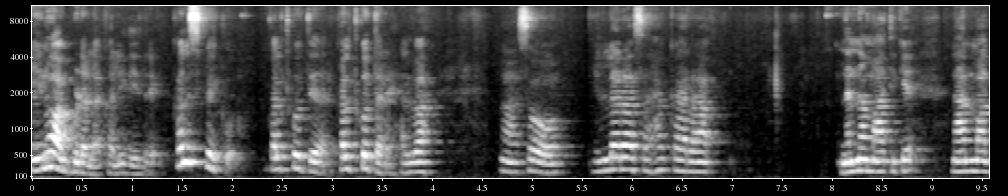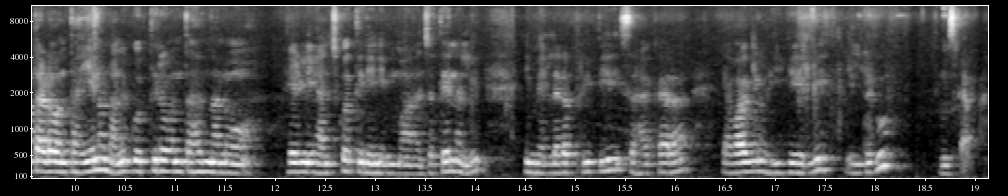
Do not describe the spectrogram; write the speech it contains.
ಏನೂ ಆಗ್ಬಿಡಲ್ಲ ಕಲಿದಿದ್ರೆ. ಕಲಿಸ್ಬೇಕು. ಕಲ್ತ್ಕೋತಾರೆ ಕಲ್ತ್ಕೋತಾರೆ, ಅಲ್ವಾ? ಸೊ ಎಲ್ಲರ ಸಹಕಾರ ನನ್ನ ಮಾತಿಗೆ ನಾನು ಮಾತಾಡುವಂತಹ, ಏನು ನನಗೆ ಗೊತ್ತಿರುವಂತಹ ನಾನು ಹೇಳಿ ಹಂಚ್ಕೋತೀನಿ ನಿಮ್ಮ ಜೊತೆಯಲ್ಲಿ ನಿಮ್ಮೆಲ್ಲರ ಪ್ರೀತಿ, ಸಹಕಾರ ಯಾವಾಗಲೂ ಹೀಗೆ ಇರಲಿ. ಎಲ್ರಿಗೂ ನಮಸ್ಕಾರ.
